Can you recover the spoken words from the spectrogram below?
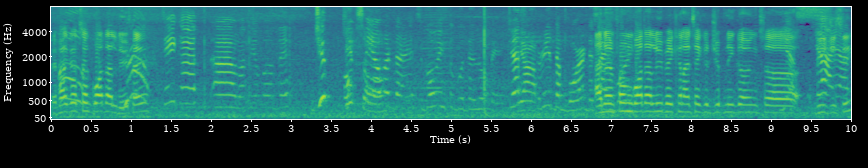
If I go to Guadalupe, take a uh, what do you call this? jeep Gypsy also. over there, it's going to Guadalupe. Just Yeah. read the board. The And then from signboard. Guadalupe, can I take a jeepney going to Yes. Yeah, BGC? yeah,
